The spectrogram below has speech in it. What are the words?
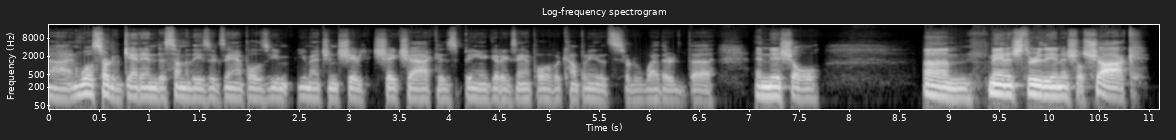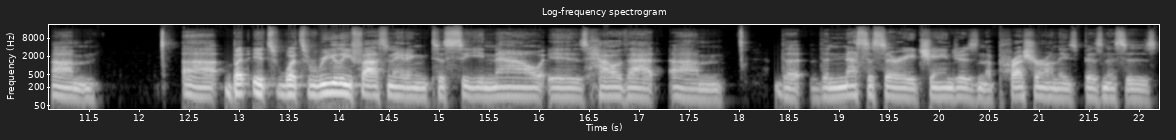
uh, and we'll sort of get into some of these examples. You, you mentioned Shake, Shack as being a good example of a company that's sort of weathered the initial, um, managed through the initial shock. Um, uh, but it's what's really fascinating to see now is how that um, the the necessary changes and the pressure on these businesses,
